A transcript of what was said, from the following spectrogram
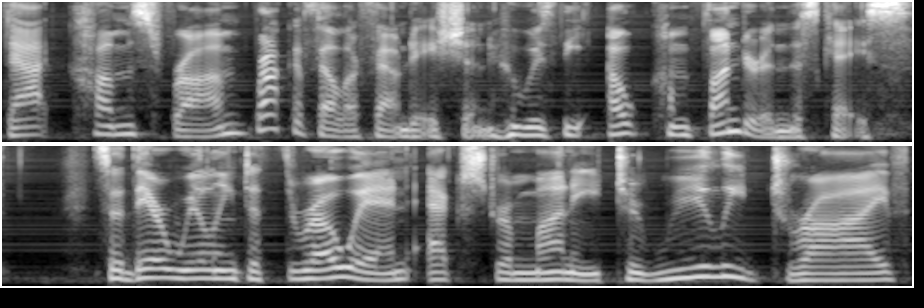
That comes from Rockefeller Foundation, who is the outcome funder in this case. So, they're willing to throw in extra money to really drive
